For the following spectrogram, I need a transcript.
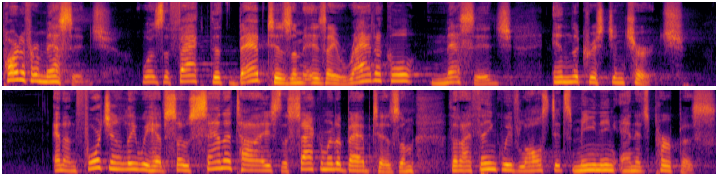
Part of her message was the fact that baptism is a radical message in the Christian church. And unfortunately, we have so sanitized the sacrament of baptism that I think we've lost its meaning and its purpose.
